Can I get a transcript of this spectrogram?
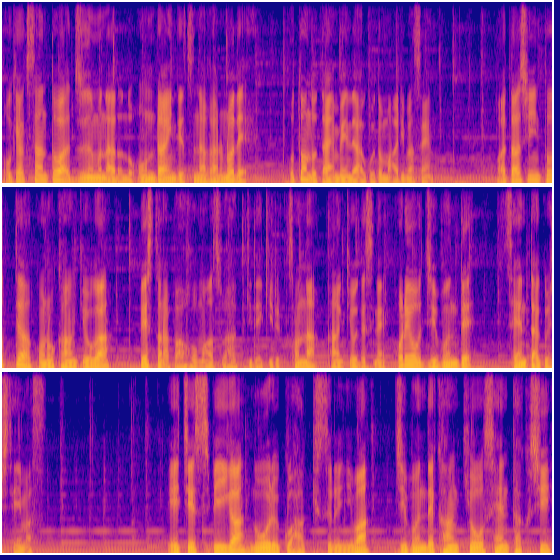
お客さんとは Zoom などのオンラインでつながるのでほとんど対面で会うこともありません。私にとってはこの環境がベストなパフォーマンスを発揮できる。そんな環境ですね。これを自分で選択しています。HSP が能力を発揮するには自分で環境を選択し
